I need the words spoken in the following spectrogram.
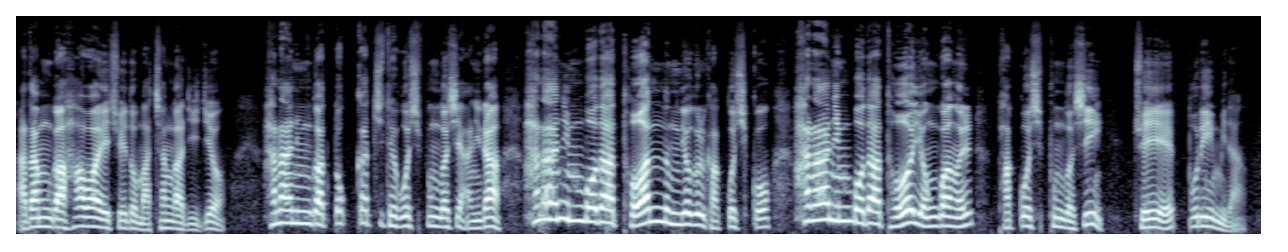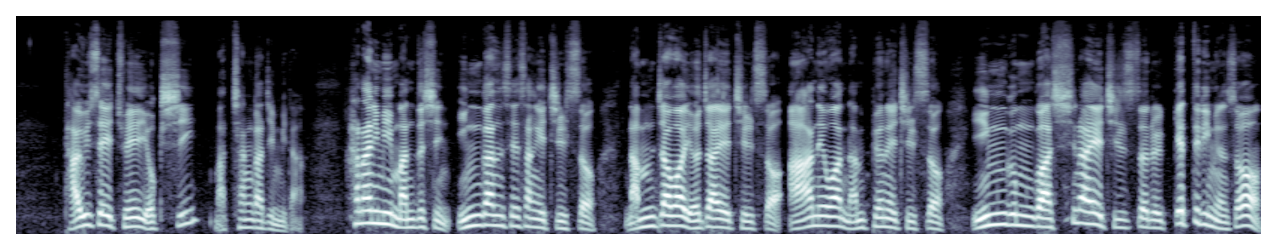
아담과 하와의 죄도 마찬가지죠 하나님과 똑같이 되고 싶은 것이 아니라 하나님보다 더한 능력을 갖고 싶고 하나님보다 더 영광을 받고 싶은 것이 죄의 뿌리입니다. 다윗의 죄 역시 마찬가지입니다. 하나님이 만드신 인간 세상의 질서, 남자와 여자의 질서, 아내와 남편의 질서, 임금과 신하의 질서를 깨뜨리면서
